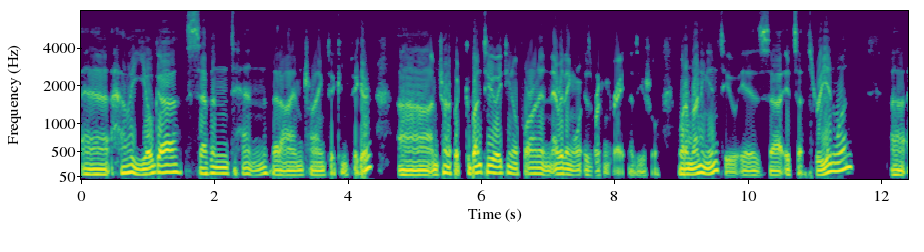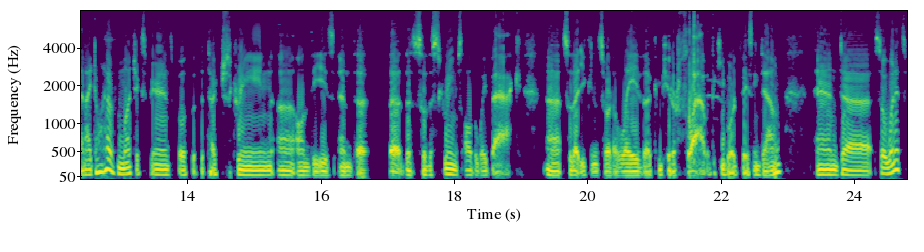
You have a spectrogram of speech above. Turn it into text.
uh, have a Yoga 710 that I'm trying to configure. Uh, I'm trying to put Kubuntu 1804 on it, and everything is working great as usual. What I'm running into is uh, it's a three-in-one. Uh, and I don't have much experience both with the touch screen uh, on these and the the, the, so the screen's all the way back uh, so that you can sort of lay the computer flat with the keyboard facing down. And uh, so when it's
